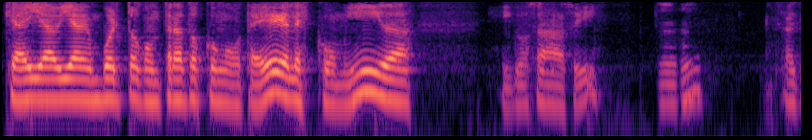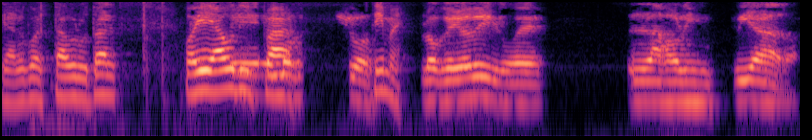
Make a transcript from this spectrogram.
que ahí habían envuelto contratos con hoteles, comida y cosas así. O sea que algo está brutal. Oye, Audi, Eh, pa- lo, yo- dime. lo que yo digo es, las Olimpiadas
